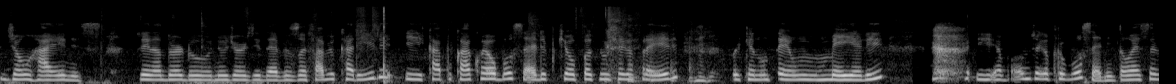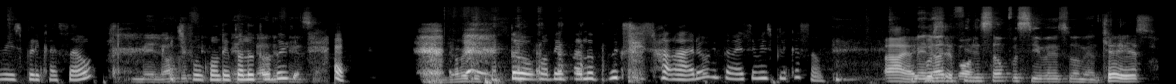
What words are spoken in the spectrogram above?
John Hines, treinador do New Jersey Devils, é Fábio Carilli e Capo Caco é o Bocelli, porque o puck não chega para ele, porque não tem um meia ali. e a bola não chega pro Bocelli. Então essa é a minha explicação. Melhor e, tipo, contemplando tudo. Defesa. É, Tô contemplando tudo que vocês falaram, então essa é a minha explicação. Ah, é, Melhor você, definição possível nesse momento. Que é isso.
